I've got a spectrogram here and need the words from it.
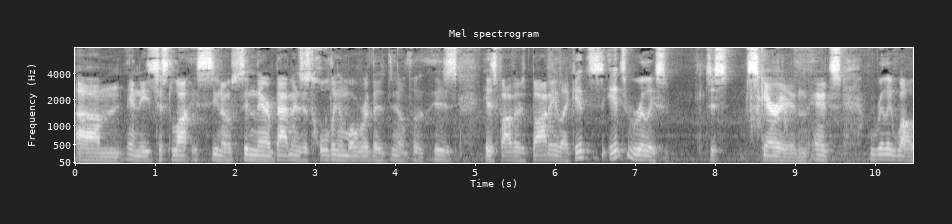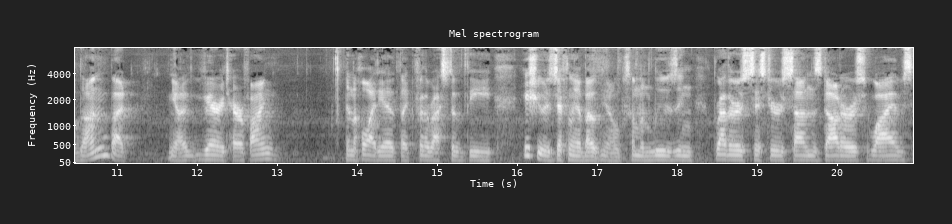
um, and he's just you know sitting there Batman's just holding him over the you know the, his his father's body. Like it's it's really just scary and it's really well done, but you know, very terrifying. And the whole idea, like for the rest of the issue, is definitely about you know someone losing brothers, sisters, sons, daughters, wives,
